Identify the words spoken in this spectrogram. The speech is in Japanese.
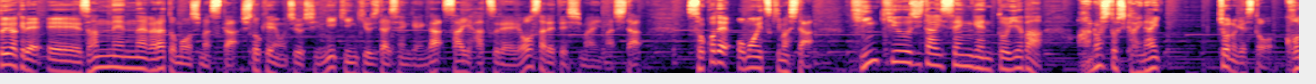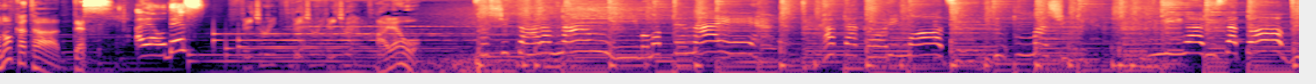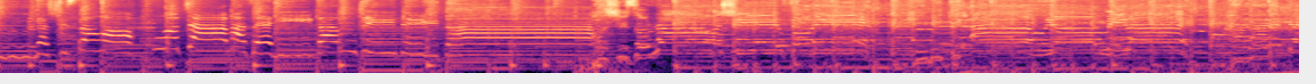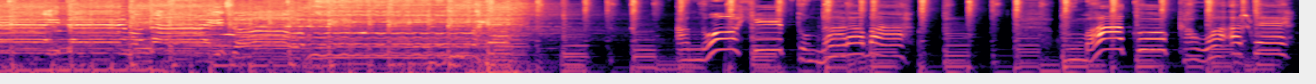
というわけで、えー残念ながらと申しますか首都圏を中心に緊急事態宣言が再発令をされてしまいました。そこで思いつきました。緊急事態宣言といえばあの人しかいない。今日のゲストこの方です。あやおです。あやお。そしたら何にも持ってない。肩こりもずっまし身軽さと虚しさをごちゃ空はシンフォニー響き合うよ未来離れていても大丈夫あの人ならばうまく変わって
